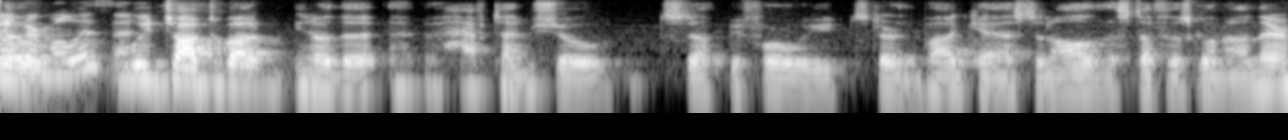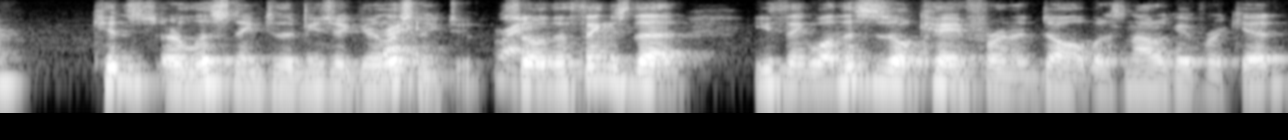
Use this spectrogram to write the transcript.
know, children will listen. we talked about you know the uh, halftime show stuff before we started the podcast and all of the stuff that's going on there kids are listening to the music you're Right, listening to. So the things that you think well this is okay for an adult but it's not okay for a kid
